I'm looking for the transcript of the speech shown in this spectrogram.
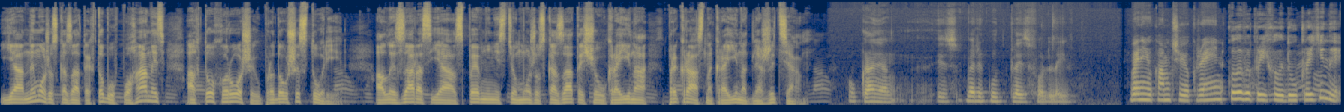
Я не можу сказати, хто був поганець, а хто хороший упродовж історії. Але зараз я з певністю можу сказати, що Україна прекрасна країна для життя. For live. when you come to Ukraine, Коли ви приїхали до України,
